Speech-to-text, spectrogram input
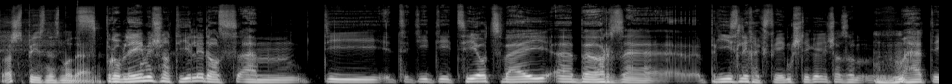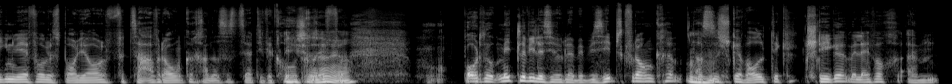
Das ist das Businessmodell. Das Problem ist natürlich, dass ähm, die, die, die CO2-Börse äh, preislich extrem gestiegen ist. Also mhm. man hat irgendwie vor ein paar Jahren für 10 Franken kann das Zertifikat ist kaufen. Ja. mittlerweile sind wir glaube ich bei 70 Franken. Mhm. Also es ist gewaltig gestiegen, weil einfach ähm,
